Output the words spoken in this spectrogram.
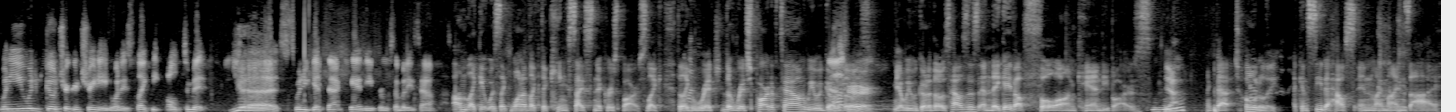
when you would go trick or treating? What is like the ultimate yes when you get that candy from somebody's house? Um, like it was like one of like the king size Snickers bars, like the like rich the rich part of town. We would go Yeah. to those. Sure. Yeah, we would go to those houses, and they gave out full on candy bars. Yeah. like that. Totally. I can see the house in my mind's eye.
